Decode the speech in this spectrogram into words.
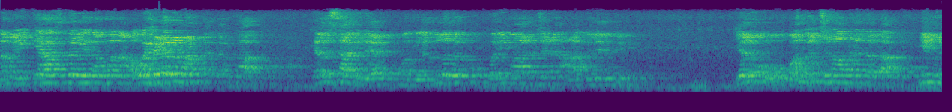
ನಮ್ಮ ಇತಿಹಾಸದಲ್ಲಿ ನಮ್ಮನ್ನು ಅವಹೇಳನ ಮಾಡ್ತಕ್ಕಂಥ ಕೆಲಸ ಆಗಿದೆ, ಅದು ಎಲ್ಲದಕ್ಕೂ ಪರಿಮಾರ್ಜನೆ ಆಗಲೇಬೇಕು ಗೆಲುವು ಒಂದು ಚುನಾವಣೆದಲ್ಲ ಇನ್ನು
